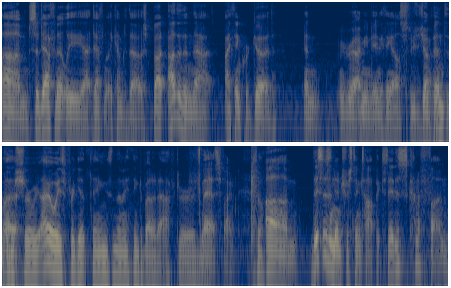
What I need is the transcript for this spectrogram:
um, so definitely, uh, definitely come to those. But other than that, I think we're good. And I mean, anything else? Did you jump into the? I'm sure we. I always forget things, and then I think about it after. and- That's fine. So- Um, this is an interesting topic today. This is kind of fun.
